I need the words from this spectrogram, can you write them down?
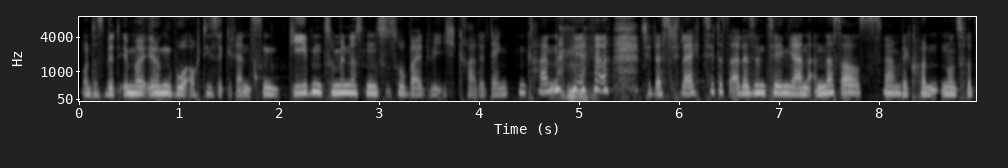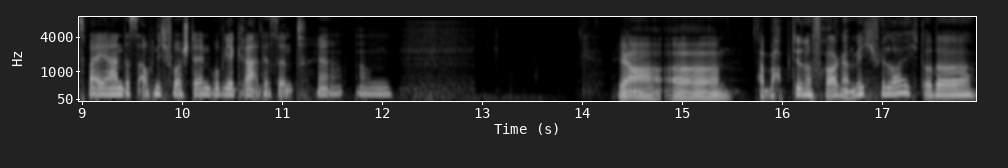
und es wird immer irgendwo auch diese Grenzen geben, zumindest so weit, wie ich gerade denken kann. Mhm. das, vielleicht sieht das alles in zehn Jahren anders aus. Ja, wir konnten uns vor zwei Jahren das auch nicht vorstellen, wo wir gerade sind. Ja, ähm. ja äh, hab, habt ihr noch Fragen an mich vielleicht oder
